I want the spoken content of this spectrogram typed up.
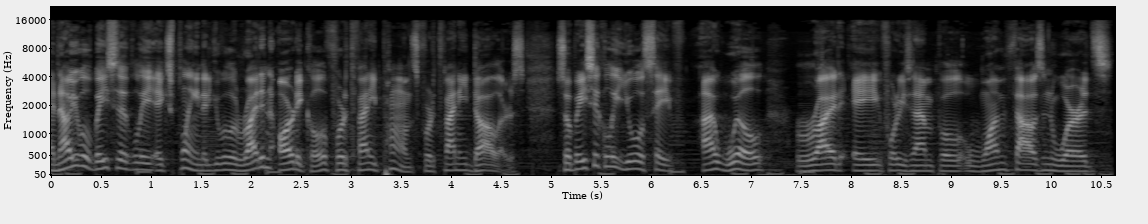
And now you will basically explain that you will write an article for 20 pounds, for $20. So basically you will say, I will write a, for example, 1000 words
